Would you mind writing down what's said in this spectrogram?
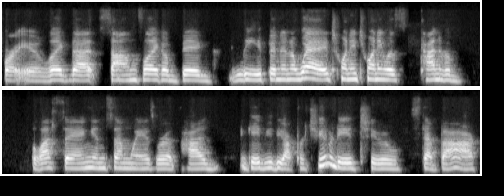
for you? Like that sounds like a big leap, and in a way, 2020 was kind of a blessing in some ways where it had gave you the opportunity to step back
